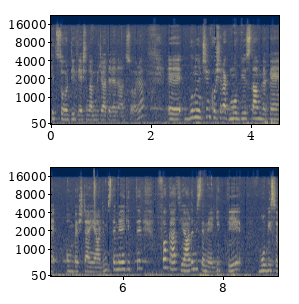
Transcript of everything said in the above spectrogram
hiç zor değildi yaşanan mücadeleden sonra. Ee, bunun için koşarak Mobius'tan ve B15'ten yardım istemeye gitti. Fakat yardım istemeye gittiği Mobius ve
